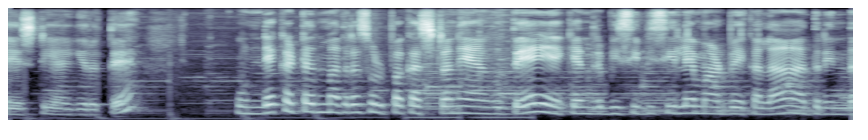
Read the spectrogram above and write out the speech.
ಟೇಸ್ಟಿಯಾಗಿರುತ್ತೆ ಉಂಡೆ ಕಟ್ಟೋದು ಮಾತ್ರ ಸ್ವಲ್ಪ ಕಷ್ಟನೇ ಆಗುತ್ತೆ. ಯಾಕೆಂದರೆ ಬಿಸಿ ಬಿಸಿಲೇ ಮಾಡಬೇಕಲ್ಲ ಅದರಿಂದ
